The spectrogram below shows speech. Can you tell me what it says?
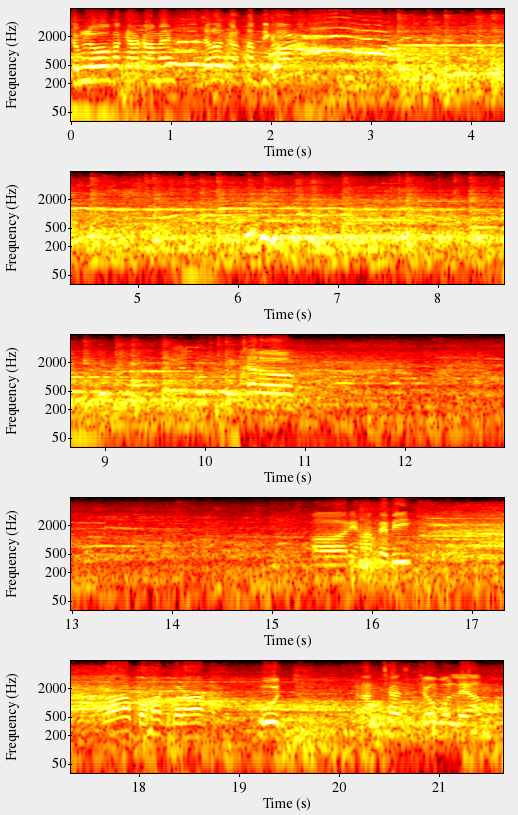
तुम लोगों का क्या काम है? चलो करतब दिखाओ। चलो। और यहाँ पे भी आ, बहुत बड़ा भूत। राक्षस जो बोल रहे आप।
